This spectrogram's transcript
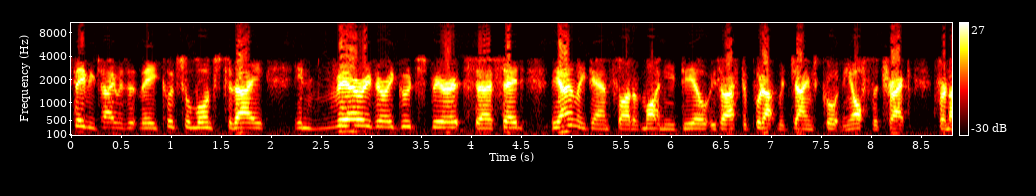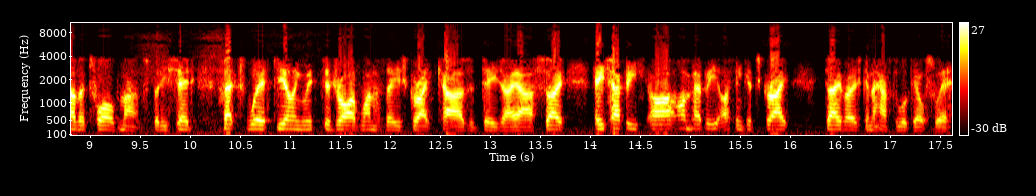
Stevie J was at the Clipsal launch today in very, very good spirits. Uh, said the only downside of my new deal is I have to put up with James Courtney off the track for another 12 months. But he said that's worth dealing with to drive one of these great cars at DJR. So he's happy. I'm happy. I think it's great. Davo's going to have to look elsewhere.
